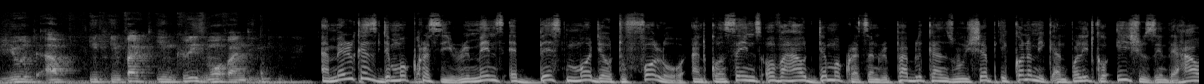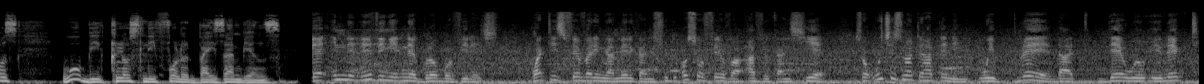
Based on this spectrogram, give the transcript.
build up, in fact, increase more funding. America's democracy remains a best model to follow, and concerns over how Democrats and Republicans will shape economic and political issues in the House will be closely followed by Zambians. In living in a global village, what is favoring Americans should also favor Africans here. So, which is not happening. We pray that they will elect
